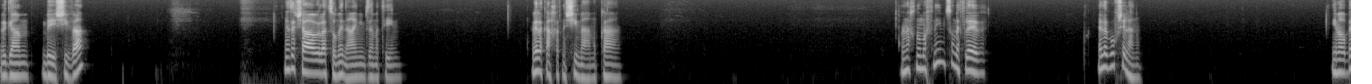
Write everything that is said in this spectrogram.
וגם בישיבה. אז אפשר לעצום עיניים אם זה מתאים. ולקחת נשימה עמוקה. אנחנו מפנים תשומת לב אל הגוף שלנו. עם הרבה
